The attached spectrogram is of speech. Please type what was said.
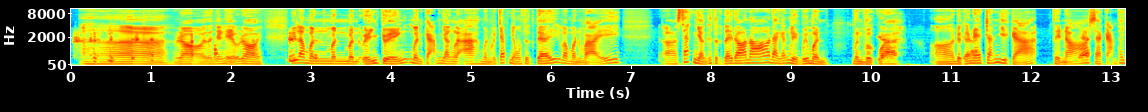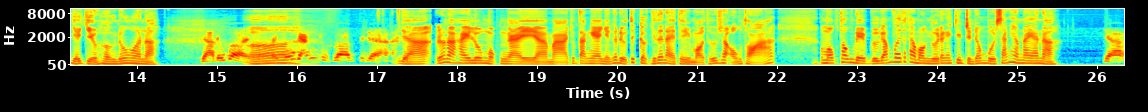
À rồi ta nhân hiểu rồi. Nghĩa là mình mình mình uyển chuyển mình cảm nhận là à mình phải chấp nhận thực tế và mình phải à, xác nhận cái thực tế đó nó đang gắn liền với mình. Mình vượt qua. Ờ, đừng có Dạ. né tránh gì cả thì nó Dạ. sẽ cảm thấy dễ chịu hơn đúng không anh à? Dạ đúng rồi. Mình Ờ. phải cố gắng vượt lên. Dạ. Dạ rất là hay luôn. Một ngày à, mà chúng ta nghe những cái điều tích cực như thế này thì mọi thứ sẽ ổn thỏa. Một thông điệp gửi gắm với tất cả mọi người đang nghe chương trình trong buổi sáng ngày hôm nay anh à dạ.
